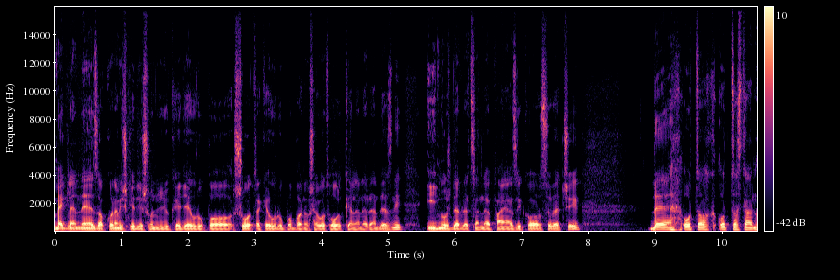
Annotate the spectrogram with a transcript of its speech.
meg lenne ez, akkor nem is kérdés, hogy mondjuk egy Európa, Shortrek Európa bajnokságot hol kellene rendezni. Így most Debrecennel pályázik a szövetség de ott, a, ott aztán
